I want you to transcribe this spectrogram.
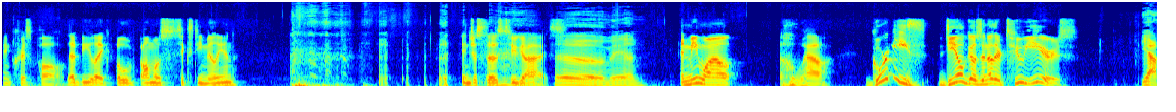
and Chris Paul? That'd be like over, almost sixty million in just those two guys. Oh man. And meanwhile, oh wow, Gorgui's deal goes another two years. Yeah,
